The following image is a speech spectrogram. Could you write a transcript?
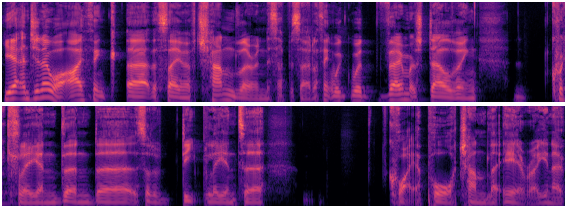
Yeah, and do you know what? I think uh, the same of Chandler in this episode. I think we're, we're very much delving quickly and and uh, sort of deeply into quite a poor Chandler era. You know,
